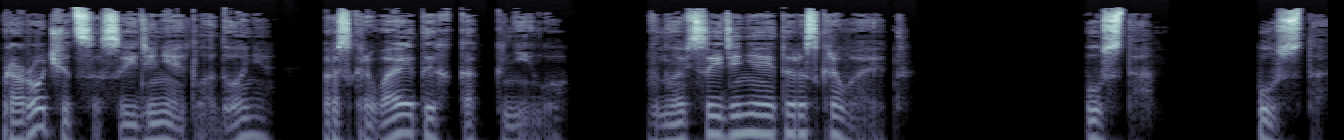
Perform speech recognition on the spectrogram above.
Пророчица соединяет ладони, раскрывает их, как книгу. Вновь соединяет и раскрывает. Пусто. Пусто.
